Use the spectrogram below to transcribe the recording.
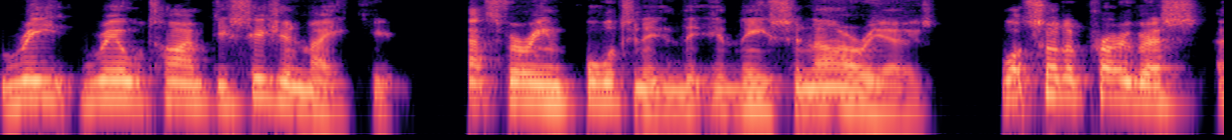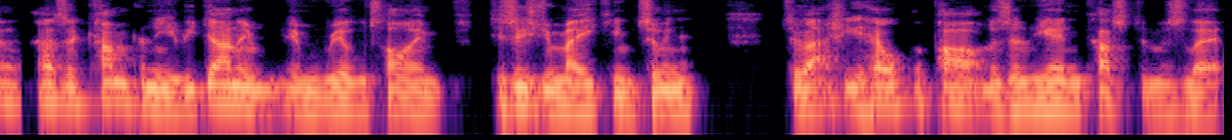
re- real time decision making, that's very important in, the, in these scenarios. What sort of progress uh, as a company have you done in, in real time decision making to, in, to actually help the partners and the end customers there?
